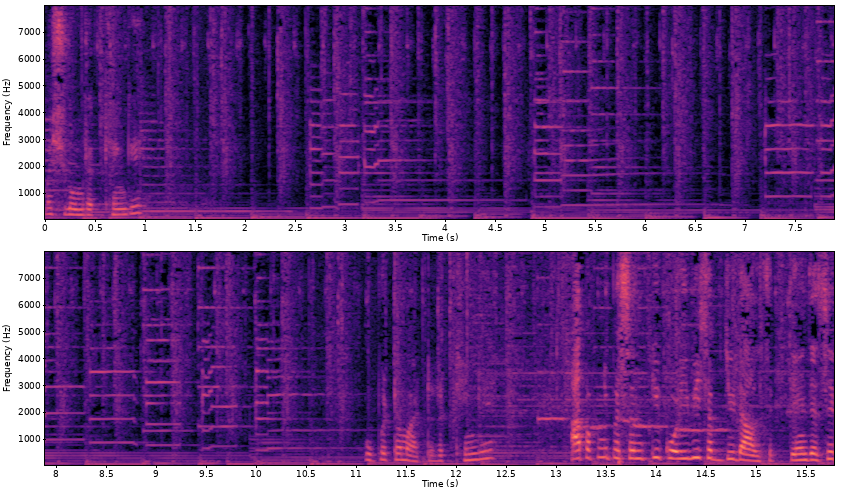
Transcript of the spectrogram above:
मशरूम रखेंगे। ऊपर टमाटर रखेंगे। आप अपनी पसंद की कोई भी सब्ज़ी डाल सकते हैं, जैसे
